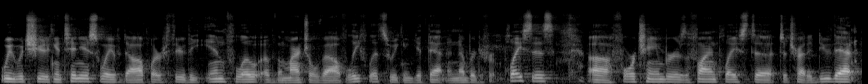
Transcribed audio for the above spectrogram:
we would shoot a continuous wave Doppler through the inflow of the mitral valve leaflets. We can get that in a number of different places. Uh, four chamber is a fine place to, to try to do that.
